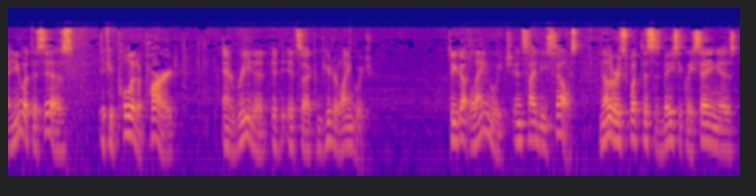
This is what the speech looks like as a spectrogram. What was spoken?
And you know what this is? If you pull it apart and read it, it it's a computer language. So you've got language inside these cells. In other words, what this is basically saying is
